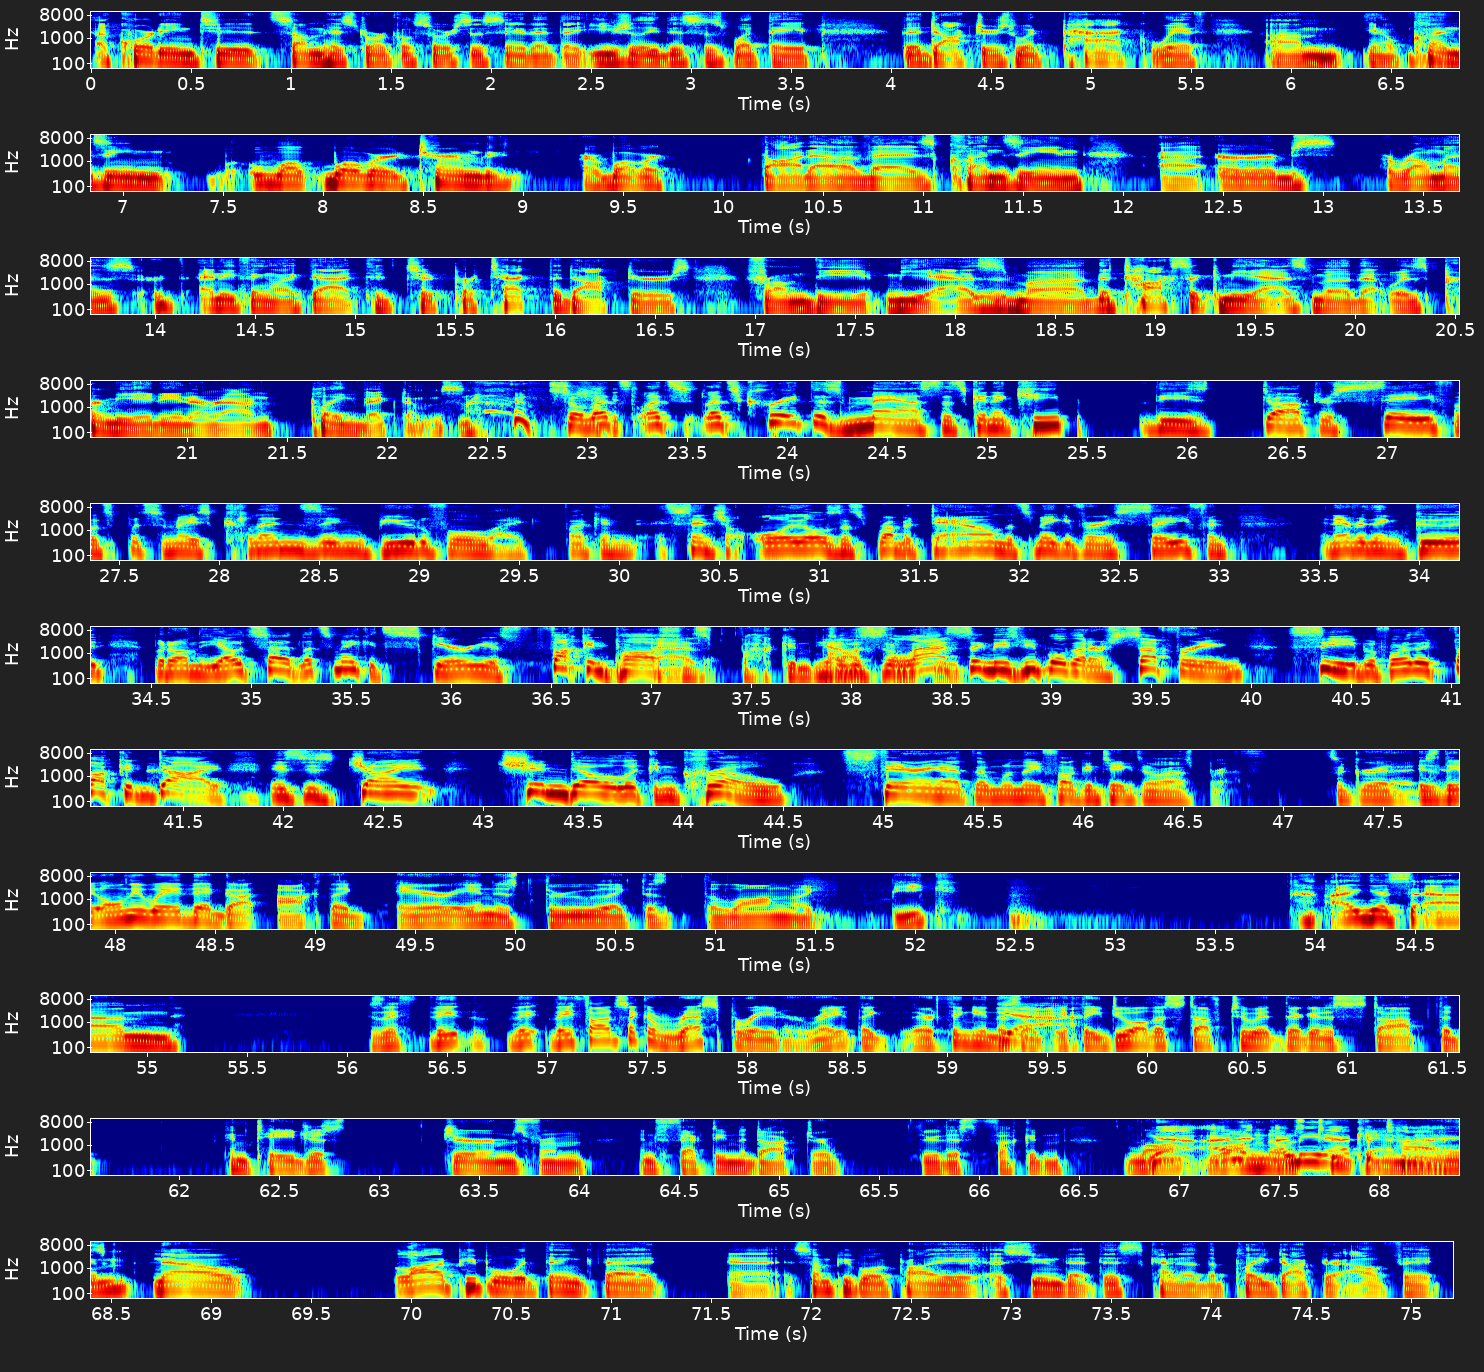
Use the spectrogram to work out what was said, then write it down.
according to some historical sources, say that that usually this is what they, the doctors would pack with, um, you know, cleansing what what were termed or what were thought of as cleansing uh, herbs aromas or anything like that to, to protect the doctors from the miasma the toxic miasma that was permeating around plague victims So let's let's let's create this mask that's gonna keep these doctors safe. Let's put some nice cleansing, beautiful, like fucking essential oils. Let's rub it down. Let's make it very safe and and everything good. But on the outside, let's make it scary as fucking possible. as fucking so possible. this is the last dude. thing these people that are suffering see before they fucking die is this giant chindo looking crow staring at them when they fucking take their last breath. It's a great idea. Is the only way they got like air in is through like this the long like beak? i guess um Because they, they they they thought it's like a respirator, right? Like they're thinking this like if they do all this stuff to it, they're going to stop the contagious germs from infecting the doctor through this fucking long, yeah I, long I nosed mean at the time mask. now a lot of people would think that uh, some people would probably assume that this kind of the plague doctor outfit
